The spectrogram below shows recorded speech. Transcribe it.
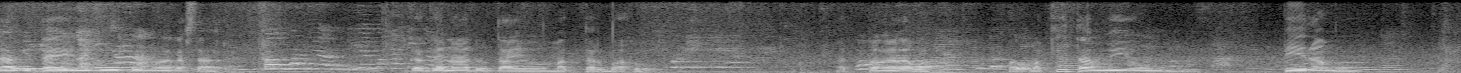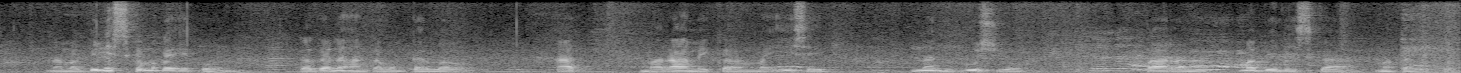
lagi tayo nag-iipon mga kastar, gaganado tayo magtrabaho. At pangalawa, pag makita mo yung pera mo na mabilis ka makaipon, gaganahan ka magtrabaho. At marami kang maisip na negosyo para mabilis ka makaipon.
